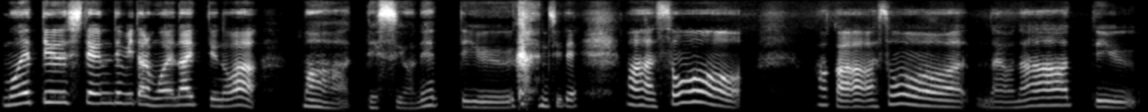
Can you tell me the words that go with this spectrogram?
燃えっていう視点で見たら燃えないっていうのは、まあ、ですよねっていう感じで、まあ、そう、なんか、そうだよなっていう、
